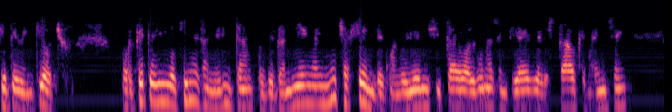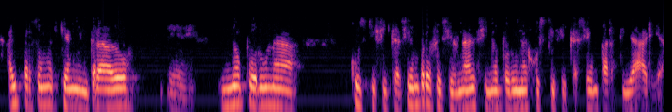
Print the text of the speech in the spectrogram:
728. ¿Por qué te digo quiénes ameritan? Porque también hay mucha gente, cuando yo he visitado algunas entidades del Estado que me dicen, hay personas que han entrado eh, no por una justificación profesional, sino por una justificación partidaria.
